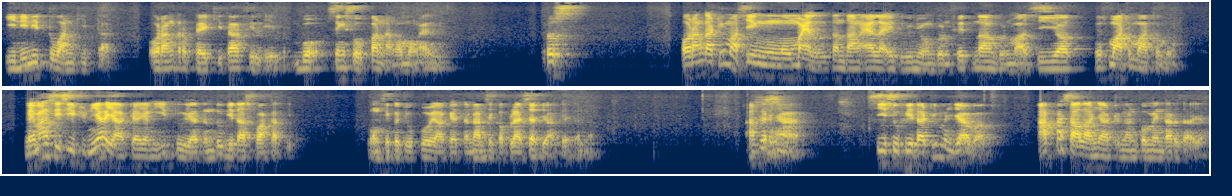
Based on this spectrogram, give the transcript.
Ini nih tuan kita. Orang terbaik kita fil ilmu. Mbok sing sopan lah ngomong ilmu. Terus orang tadi masih ngomel tentang elek itu nyonggon fitnah, nggon maksiat, terus macam-macam. Memang sisi dunia ya ada yang itu ya tentu kita sepakat ya. Wong sing ya kayak tenan, sing kepleset ya kayak tenan. Akhirnya Si Sufi tadi menjawab, apa salahnya dengan komentar saya?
